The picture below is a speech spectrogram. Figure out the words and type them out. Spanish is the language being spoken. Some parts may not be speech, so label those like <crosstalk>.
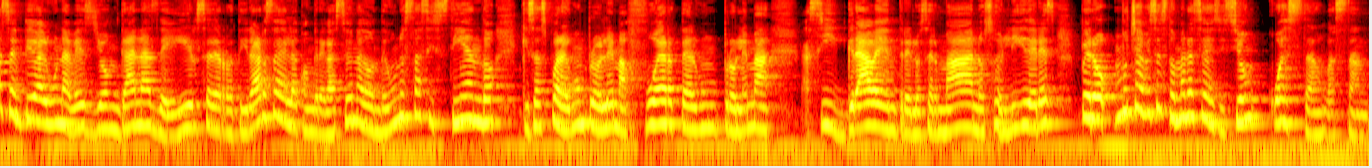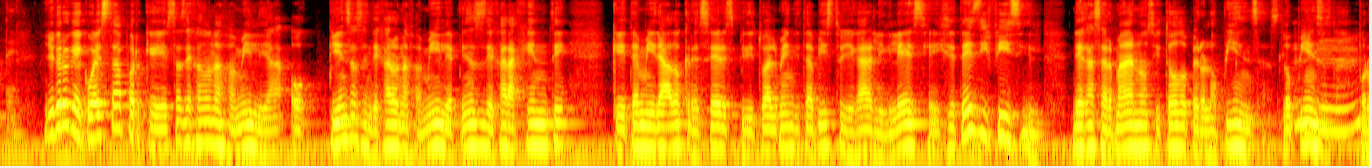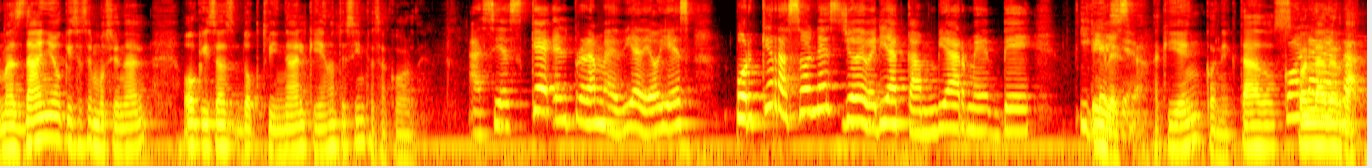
ha sentido alguna vez, John, ganas de irse, de retirarse de la congregación a donde uno está asistiendo, quizás por algún problema fuerte, algún problema así grave entre los hermanos o líderes, pero muchas veces tomar esa decisión cuesta bastante? Yo creo que cuesta porque estás dejando una familia o piensas en dejar una familia, piensas en dejar a gente que te ha mirado crecer espiritualmente y te ha visto llegar a la iglesia y si te es difícil, dejas hermanos y todo, pero lo piensas, lo piensas, por más daño quizás emocional o quizás doctrinal que ya no te sientas acorde. Así es que el programa de día de hoy es ¿por qué razones yo debería cambiarme de iglesia? Aquí en Conectados con, la, verdad.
